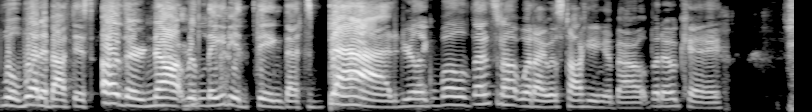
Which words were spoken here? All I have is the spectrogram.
"Well, what about this other not related thing that's bad?" And you're like, "Well, that's not what I was talking about." But okay.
